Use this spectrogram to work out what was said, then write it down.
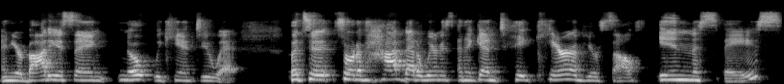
And your body is saying, nope, we can't do it but to sort of have that awareness and again, take care of yourself in the space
